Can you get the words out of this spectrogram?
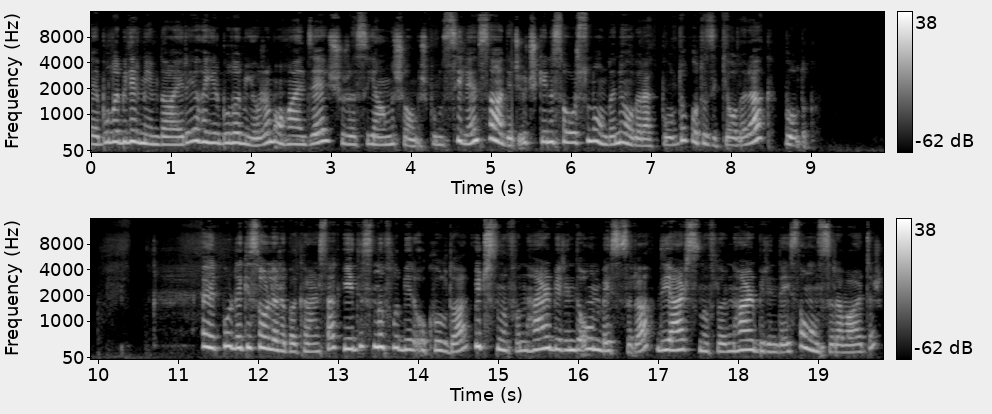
E, bulabilir miyim daireyi? Hayır bulamıyorum. O halde şurası yanlış olmuş. Bunu silin. Sadece üçgeni sorsun. Onu da ne olarak bulduk? 32 olarak bulduk. Evet buradaki sorulara bakarsak 7 sınıflı bir okulda 3 sınıfın her birinde 15 sıra, diğer sınıfların her birinde ise 10 sıra vardır.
